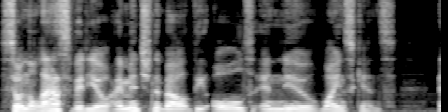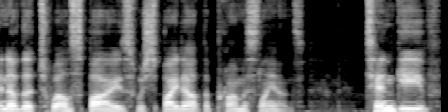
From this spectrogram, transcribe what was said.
So in the last video, I mentioned about the old and new wineskins and of the 12 spies which spied out the promised lands. 10 gave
